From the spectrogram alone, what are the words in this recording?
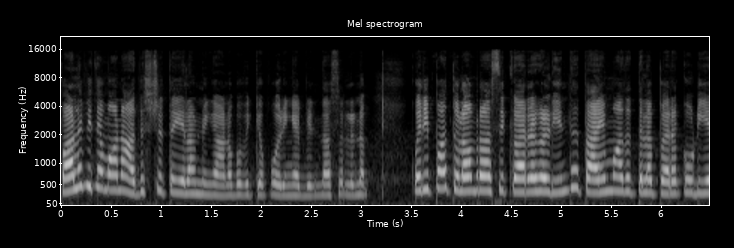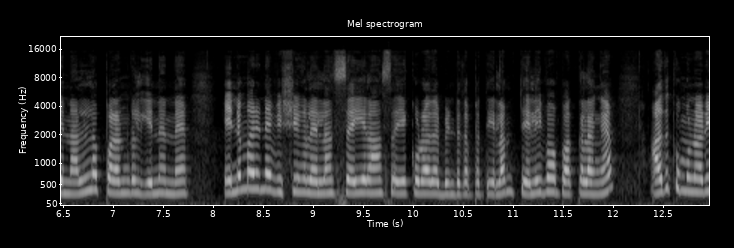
பலவிதமான அதிர்ஷ்டத்தை எல்லாம் நீங்கள் அனுபவிக்க போகிறீங்க அப்படின்னு தான் சொல்லணும். குறிப்பாக துலாம் ராசிக்காரர்கள் இந்த தாய் மாதத்தில் பெறக்கூடிய நல்ல பலன்கள் என்னென்ன என்ன மாதிரியான விஷயங்கள் எல்லாம் செய்யலாம் செய்யக்கூடாது அப்படின்றத பற்றியெல்லாம் தெளிவாக பார்க்கலாங்க. அதுக்கு முன்னாடி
